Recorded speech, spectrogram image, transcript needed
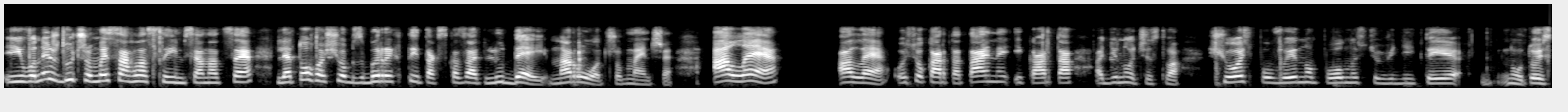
І вони ждуть, що ми согласимося на це для того, щоб зберегти, так сказати, людей, народ, щоб менше. Але, але ось о карта тайни і карта одиночества. Щось повинно повністю відійти, ну, тобто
